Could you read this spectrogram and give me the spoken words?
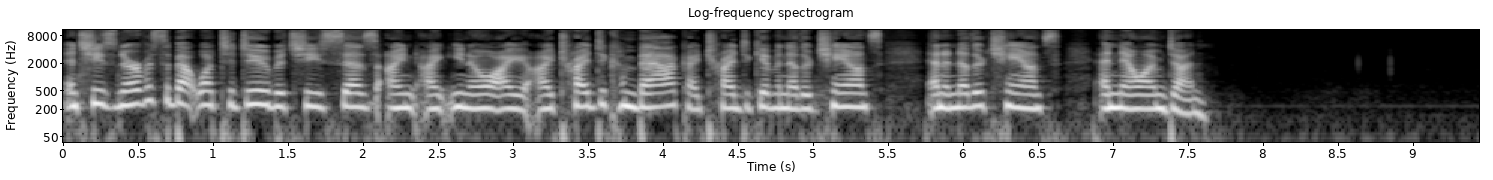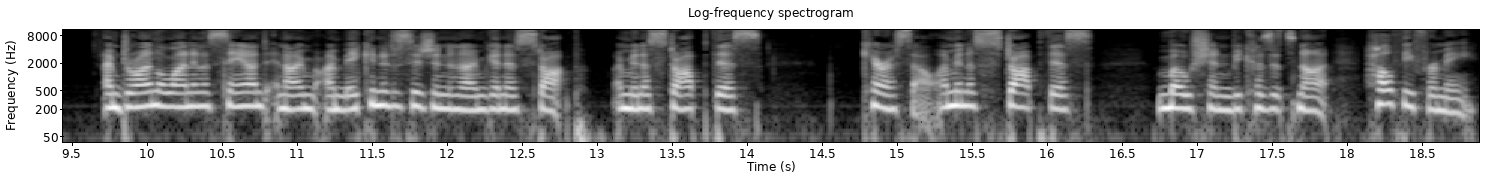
And she's nervous about what to do, but she says, I, I you know, I, I tried to come back. I tried to give another chance and another chance, and now I'm done. I'm drawing the line in the sand and I'm, I'm making a decision and I'm going to stop. I'm going to stop this carousel. I'm going to stop this motion because it's not healthy for me.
